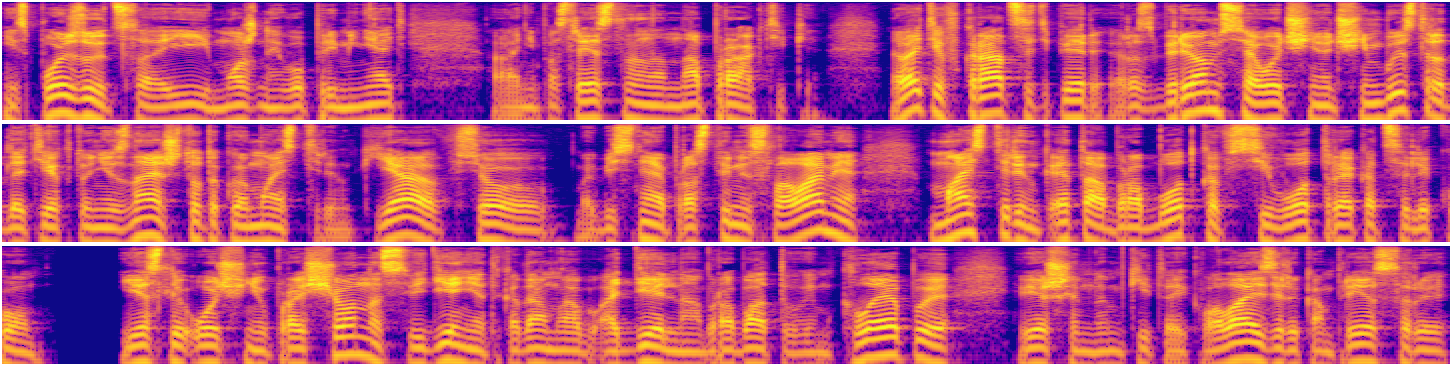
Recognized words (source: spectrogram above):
используется и можно его применять а, непосредственно на практике. Давайте вкратце теперь разберемся очень-очень быстро для тех, кто не знает, что такое мастеринг. Я все объясняю простыми словами. Мастеринг — это обработка всего трека целиком. Если очень упрощенно, сведение — это когда мы отдельно обрабатываем клэпы, вешаем там какие-то эквалайзеры, компрессоры,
